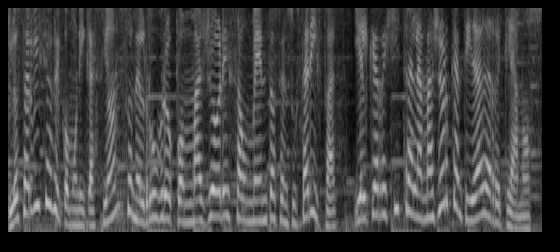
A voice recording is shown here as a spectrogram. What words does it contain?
Los servicios de comunicación son el rubro con mayores aumentos en sus tarifas y el que registra la mayor cantidad de reclamos.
